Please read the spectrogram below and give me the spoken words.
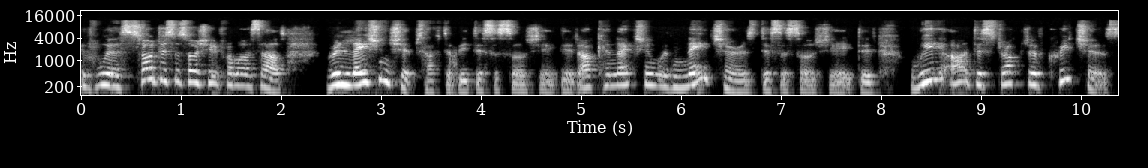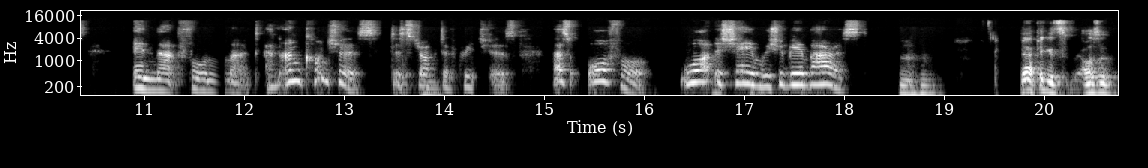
If we're so disassociated from ourselves, relationships have to be disassociated. Our connection with nature is disassociated. We are destructive creatures in that format and unconscious destructive creatures. That's awful. What a shame. We should be embarrassed. Mhm. Yeah, I think it's also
